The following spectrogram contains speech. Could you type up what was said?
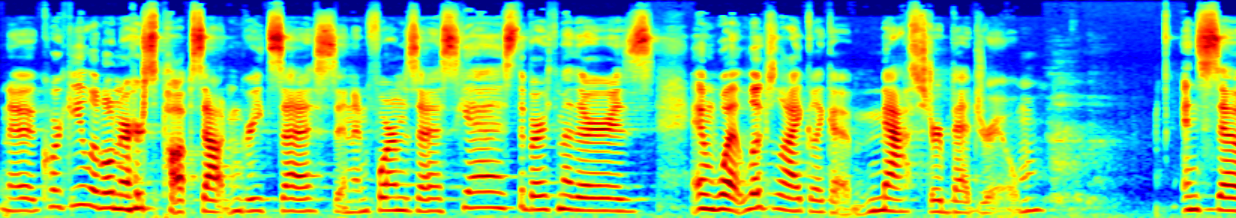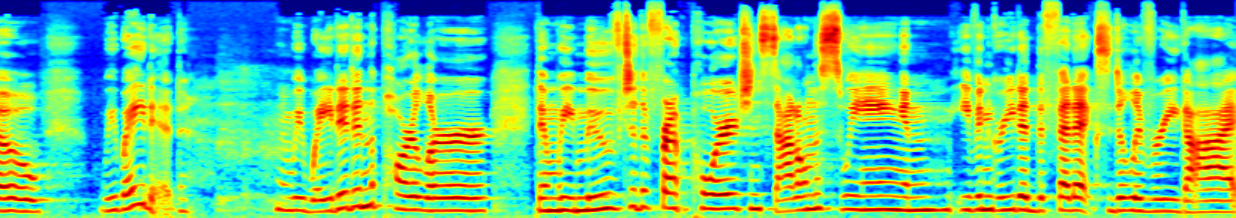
And a quirky little nurse pops out and greets us and informs us, yes, the birth mother is in what looked like like a master bedroom. And so we waited. And we waited in the parlor. Then we moved to the front porch and sat on the swing and even greeted the FedEx delivery guy.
